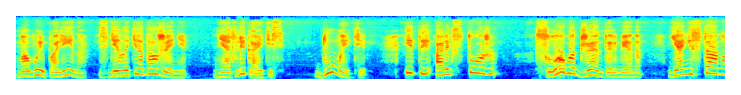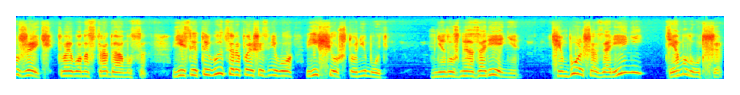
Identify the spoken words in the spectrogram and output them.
но вы, Полина, сделайте одолжение — не отвлекайтесь, думайте. И ты, Алекс, тоже. Слово джентльмена. Я не стану жечь твоего Нострадамуса, если ты выцарапаешь из него еще что-нибудь. Мне нужны озарения. Чем больше озарений, тем лучше.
